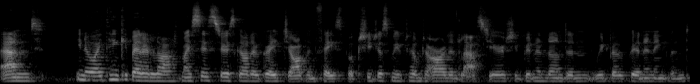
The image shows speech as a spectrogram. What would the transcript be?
And you know, I think about it a lot. My sister's got a great job in Facebook. She just moved home to Ireland last year. She'd been in London, we'd both been in England.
